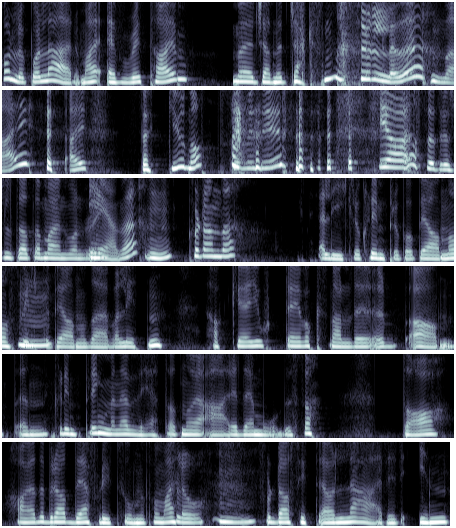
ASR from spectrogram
Holder på å lære meg Every Time med Janet Jackson. Tuller du? Nei, I fuck you not, som vi sier. Det Ja, er også et resultat av Mind Wondering. er det? Mm. Hvordan da? Jeg liker å klimpre på piano. Spilte mm. piano da jeg var liten. Jeg har ikke gjort det i voksen alder eh, annet enn klimpring, men jeg vet at når jeg er i det moduset, da har jeg det bra. Det er flytsone for meg. Mm. For da sitter jeg og lærer inn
